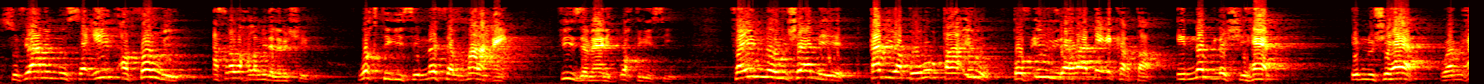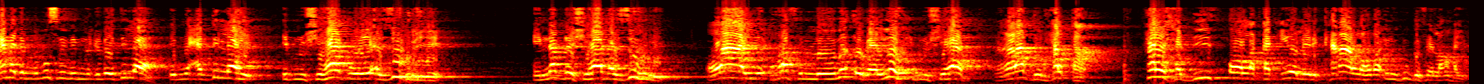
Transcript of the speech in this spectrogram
sufyaan ibnu saciid athawri asna wax lamida lama sheegin. Waqtigiisii maal ma lahayn fii zamaanihi waqtigiisii fainahu shaaniye qad yaquulu qaa'ilu qof inuu yidhahdaa dhici karta ina bna shihaab ibnu shihaab waa maxamed ibnu muslim ibnu cubaydillaah ibnu cabdillaahi ibnu shihaab weeye azuhriye ina bna shihaab azuhri laa yucrafu looma ogaa lahu ibnu shihaab haladun hal qalad hal xadiid oo la qadciyo la yidhi kanaa la hubaa inuu ku gafay lama hayo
